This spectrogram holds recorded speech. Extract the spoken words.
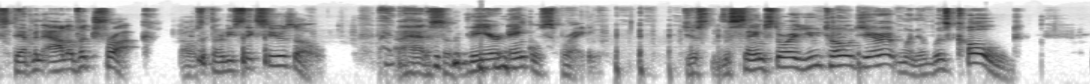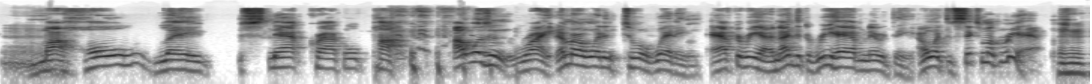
stepping out of a truck. I was 36 years old. I had a severe ankle sprain. Just the same story you told Jared when it was cold. My whole leg snap, crackle, pop. I wasn't right. I remember I went into a wedding after rehab, and I did the rehab and everything. I went to six month rehab. Mhm.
